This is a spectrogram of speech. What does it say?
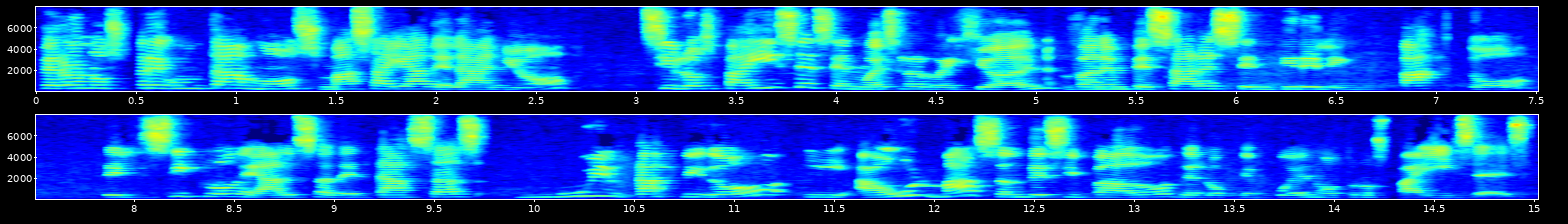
Pero nos preguntamos, más allá del año, si los países en nuestra región van a empezar a sentir el impacto del ciclo de alza de tasas muy rápido y aún más anticipado de lo que fue en otros países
